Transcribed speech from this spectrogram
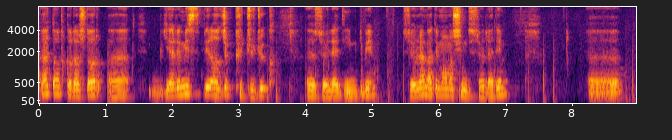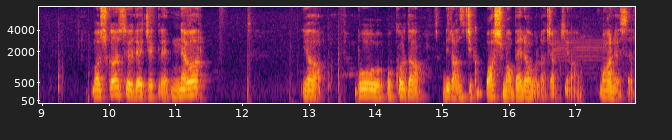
Evet arkadaşlar e, yerimiz birazcık küçücük e, söylediğim gibi. Söylemedim ama şimdi söyledim. E, başka söyleyeceklerim ne var? Ya bu okulda birazcık başıma bela olacak ya maalesef.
